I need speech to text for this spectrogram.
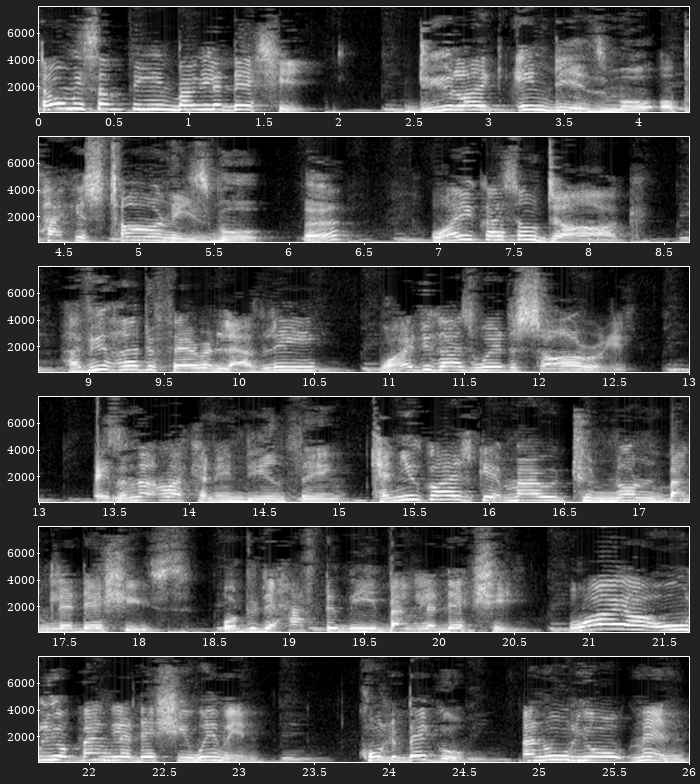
tell me something in Bangladeshi. Do you like Indians more or Pakistanis more? Huh? Why are you guys so dark? Have you heard of Fair and Lovely? Why do you guys wear the sari? Isn't that like an Indian thing? Can you guys get married to non-Bangladeshis? Or do they have to be Bangladeshi? Why are all your Bangladeshi women called Begum and all your men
